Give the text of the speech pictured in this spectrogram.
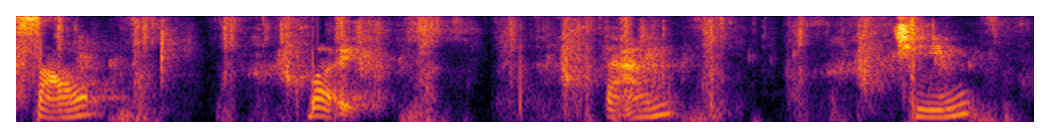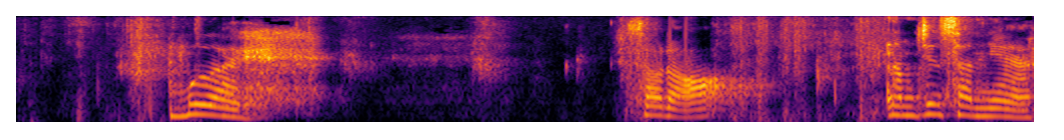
6 7 8 9 10 Sau đó, nằm trên sàn nhà.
